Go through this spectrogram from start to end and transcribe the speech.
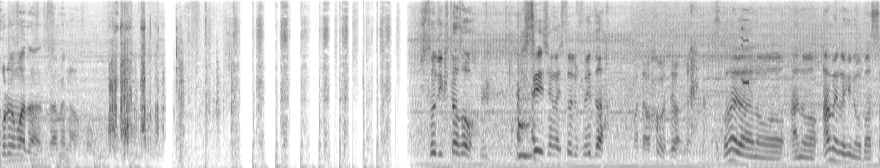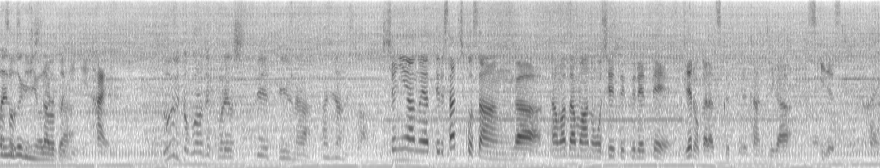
これはまだダメな方。一人来たぞ。犠牲者が一人増えた。またお世話になりますこの間あのあの雨の日の伐採の時におられた。はいどういうところでこれを知ってっていうような感じなんですか一緒にあのやってる幸子さんがたまたまあの教えてくれてゼロから作ってる感じが好きですね、はい、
